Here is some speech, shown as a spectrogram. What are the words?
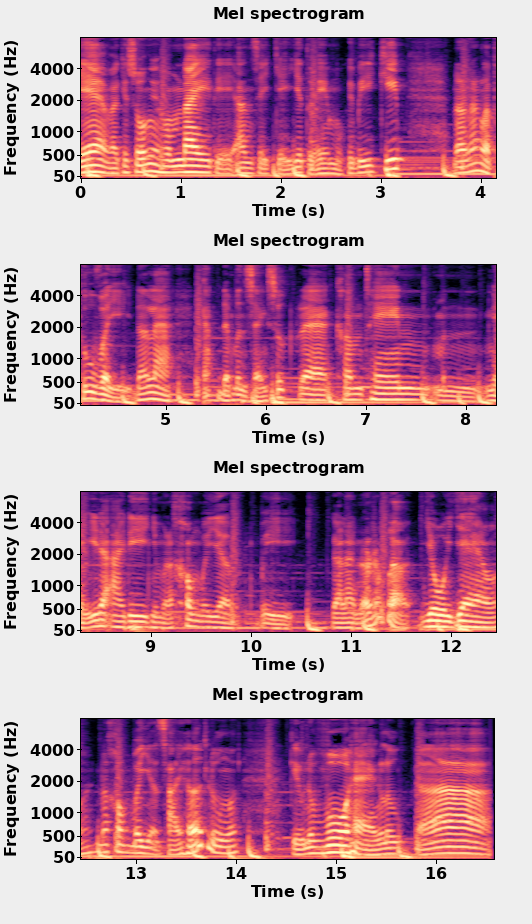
Yeah, và cái số ngày hôm nay thì anh sẽ chỉ cho tụi em một cái bí kíp. Nó rất là thú vị Đó là cách để mình sản xuất ra content. Mình nghĩ ra ID nhưng mà nó không bao giờ bị gọi là nó rất là dồi dào nó không bao giờ xài hết luôn á. Kiểu nó vô hạn luôn. Đó.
